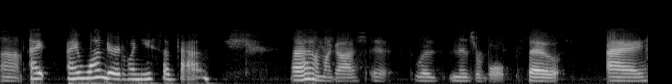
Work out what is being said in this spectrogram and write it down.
um, I I wondered when you said that. Oh my gosh, it was miserable. So I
